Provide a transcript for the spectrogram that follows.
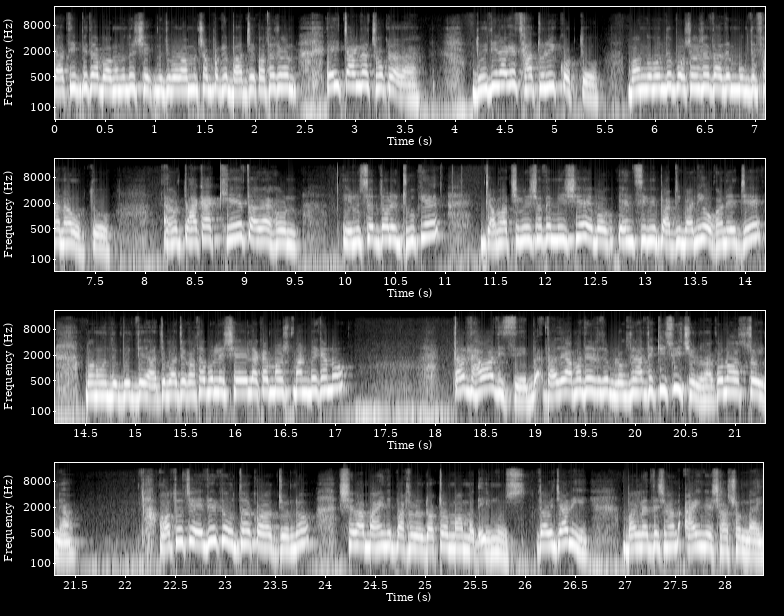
জাতির পিতা বঙ্গবন্ধু শেখ মুজিবুর রহমান সম্পর্কে বাজে কথা যখন এই চাংরা ছোকরারা দুই দিন আগে ছাত্রলীগ করতো, বঙ্গবন্ধুর প্রশংসা তাদের মুখ দিয়ে ফেনা উঠতো। এখন টাকা খেয়ে তারা এখন ইউনুসেফ দলে ঢুকে জামাত শিবিরের সাথে মিশে এবং এনসিপি পার্টি বানিয়ে ওখানে যে বঙ্গবন্ধুর বিরুদ্ধে আজে বাজে কথা বলে সে এলাকার মানুষ মানবে কেন? তারা ধাওয়া দিছে। তাদের আমাদের লোকদের হাতে কিছুই ছিল না, কোনো অস্ত্রই না। অথচ এদেরকে উদ্ধার করার জন্য সেনা বাহিনী পাঠালো ডক্টর মোহাম্মদ ইউনুস। আমি জানি বাংলাদেশ এখন আইনের শাসন নাই।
